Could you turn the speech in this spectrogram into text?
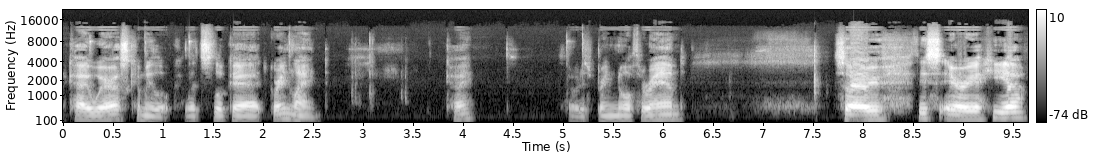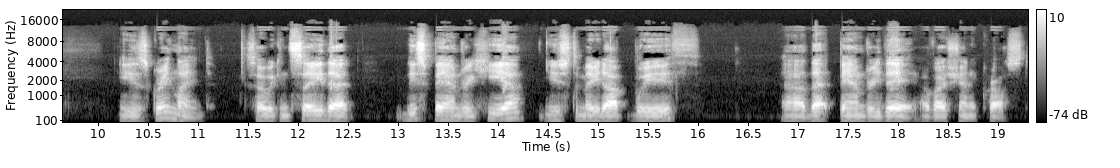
Okay, where else can we look? Let's look at Greenland. Okay, so we'll just bring north around. So this area here is Greenland. So we can see that this boundary here used to meet up with uh, that boundary there of oceanic crust.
